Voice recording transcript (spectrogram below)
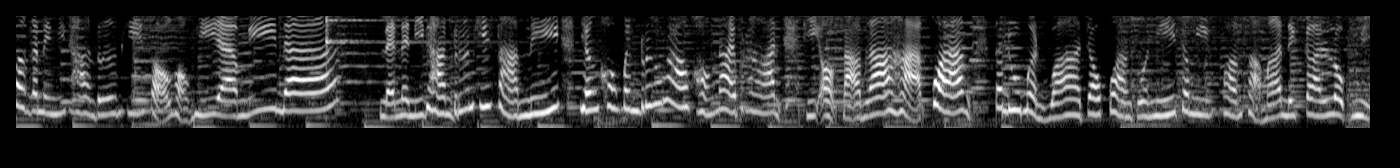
ฟังกันในนิทานเรื่องที่สองของพี่แยมมี่นะ และในนิทานเรื่องที่สามนี้ยังคงเป็นเรื่องราวของนายพรานที่ออกตามล่าหากวาง แต่ดูเหมือนว่าเจ้ากวางตัวนี้จะมีความสามารถในการหลบหนี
